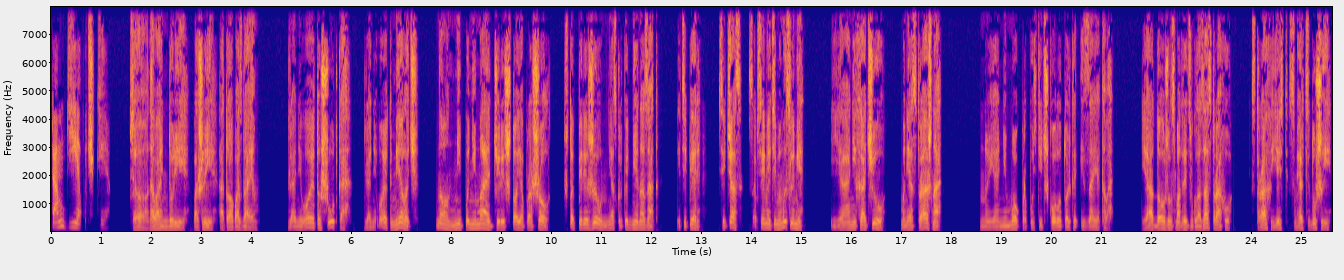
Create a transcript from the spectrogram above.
Там девочки. Все, давай не дури, пошли, а то опоздаем. Для него это шутка, для него это мелочь, но он не понимает, через что я прошел, что пережил несколько дней назад. И теперь, сейчас, со всеми этими мыслями, я не хочу, мне страшно. Но я не мог пропустить школу только из-за этого. Я должен смотреть в глаза страху. Страх есть смерть души.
